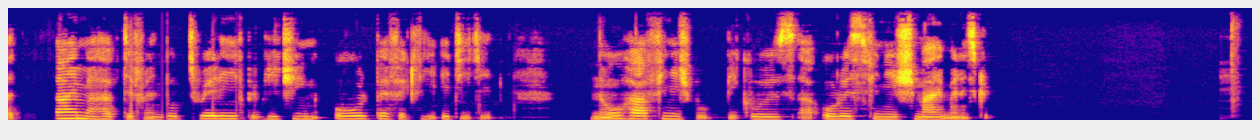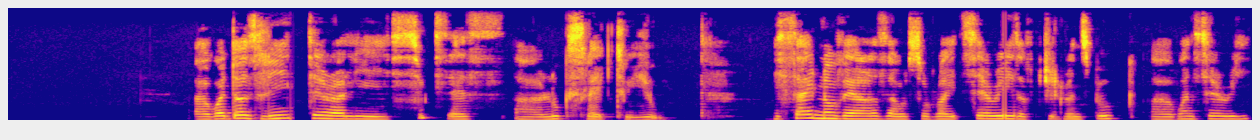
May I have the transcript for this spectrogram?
At the time, I have different books ready, publishing all perfectly edited. No half-finished book because I always finish my manuscript. Uh, what does literary success uh, looks like to you? Beside novels, I also write series of children's book. Uh, one series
